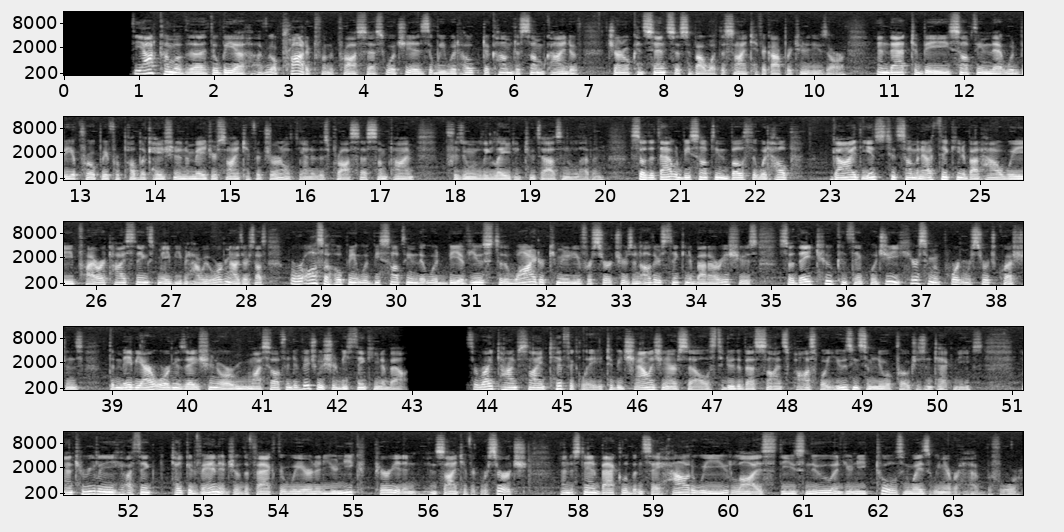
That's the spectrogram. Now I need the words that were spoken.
The outcome of the, there'll be a, a real product from the process, which is that we would hope to come to some kind of general consensus about what the scientific opportunities are, and that to be something that would be appropriate for publication in a major scientific journal at the end of this process, sometime presumably late in 2011, so that that would be something both that would help guide the Institute some in our thinking about how we prioritize things, maybe even how we organize ourselves, but we're also hoping it would be something that would be of use to the wider community of researchers and others thinking about our issues so they too can think, well, gee, here's some important research questions that maybe our organization or myself individually should be thinking about. It's the right time scientifically to be challenging ourselves to do the best science possible using some new approaches and techniques and to really, I think, take advantage of the fact that we are in a unique period in, in scientific research and to stand back a little bit and say, how do we utilize these new and unique tools in ways that we never have before?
